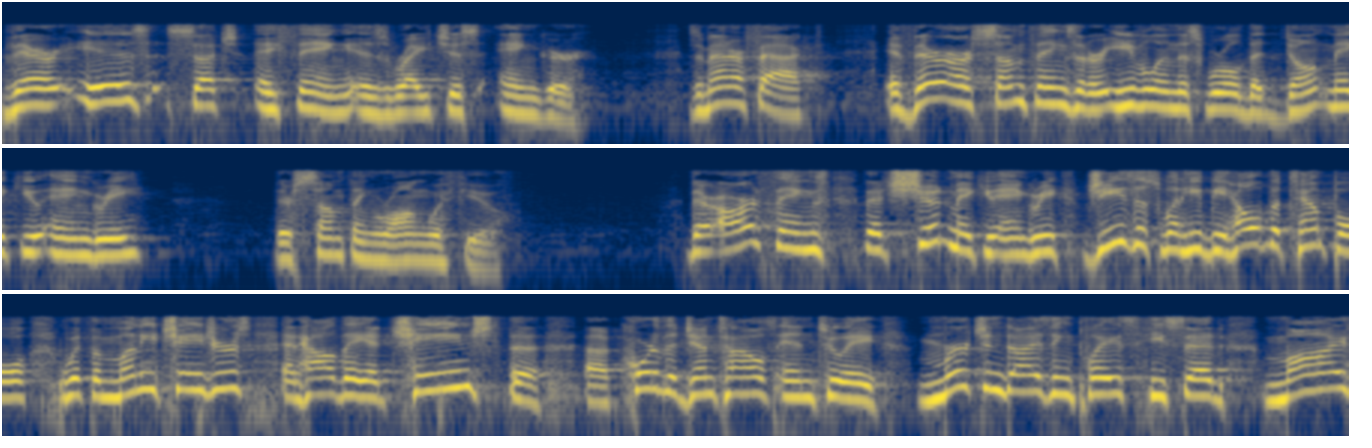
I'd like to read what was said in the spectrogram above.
There is such a thing as righteous anger. As a matter of fact, if there are some things that are evil in this world that don't make you angry, there's something wrong with you. There are things that should make you angry. Jesus, when he beheld the temple with the money changers and how they had changed the uh, court of the Gentiles into a merchandising place, he said, My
